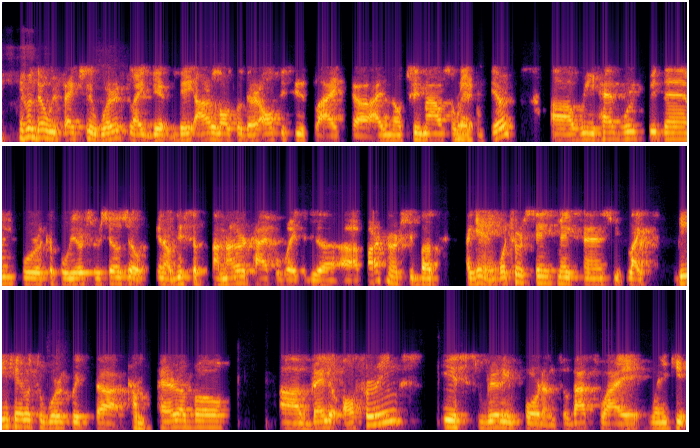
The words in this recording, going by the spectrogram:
even though we've actually worked, like they, they are local. Their office is like uh, I don't know three miles away right. from here. Uh, we have worked with them for a couple of years or so. So you know, this is another type of way to do a, a partnership, but again, what you're saying makes sense. Like being able to work with uh, comparable uh, value offerings is really important. So that's why when you keep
